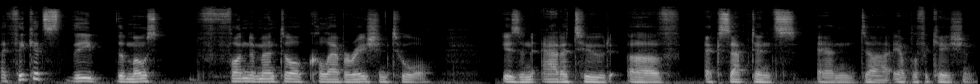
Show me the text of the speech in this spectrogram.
i think it's the the most fundamental collaboration tool is an attitude of acceptance and uh, amplification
